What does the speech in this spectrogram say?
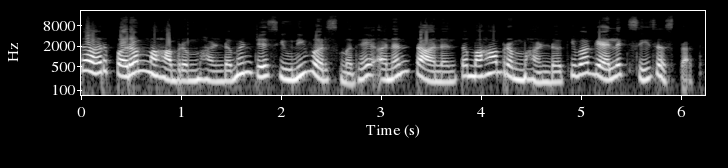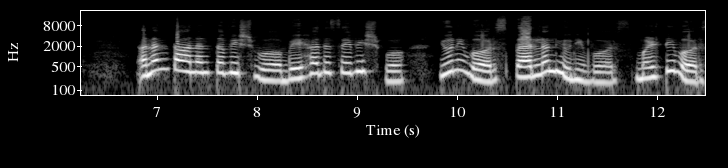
तर परम महाब्रह्मांड म्हणजेच युनिवर्समध्ये अनंत अनंत महाब्रह्मांड किंवा गॅलेक्सीज असतात. अनंत अनंत विश्व बेहदचे विश्व युनिवर्स पॅरल युनिवर्स मल्टिवर्स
